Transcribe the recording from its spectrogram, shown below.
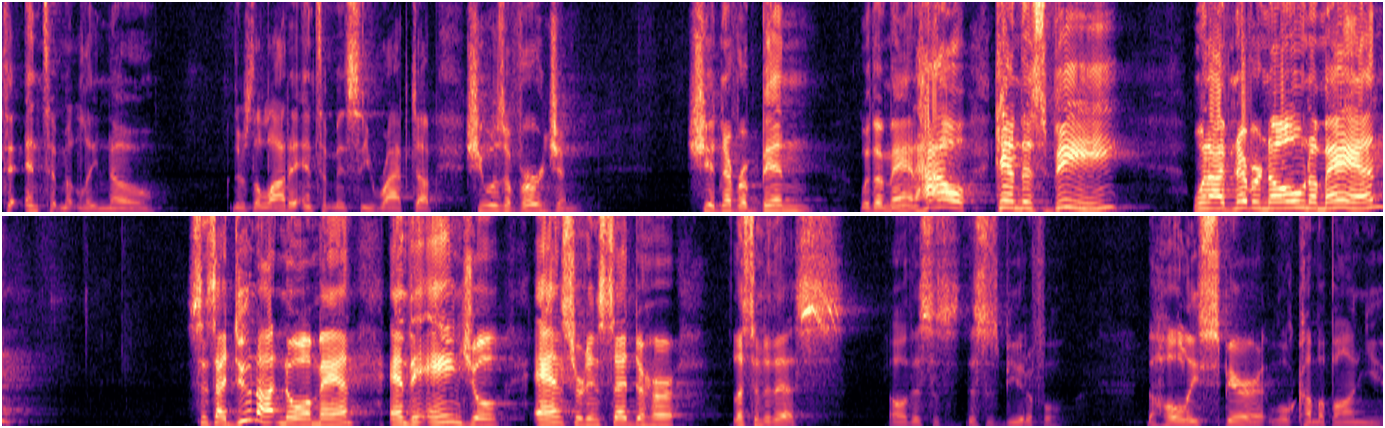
to intimately know. There's a lot of intimacy wrapped up. She was a virgin, she had never been with a man. How can this be when I've never known a man? Since I do not know a man, and the angel answered and said to her, Listen to this. Oh, this is, this is beautiful. The Holy Spirit will come upon you,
